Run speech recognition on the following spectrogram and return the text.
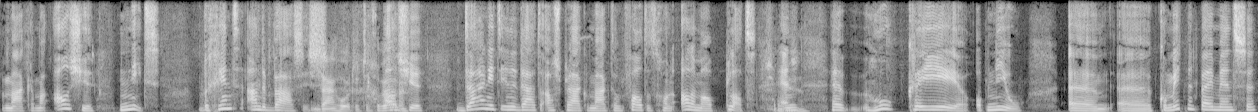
maken. Maar als je niet begint aan de basis. Daar hoort het te gebeuren. Als je daar niet inderdaad de afspraken maakt, dan valt het gewoon allemaal plat. En hoe creëer je opnieuw ehm, eh, commitment bij mensen,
